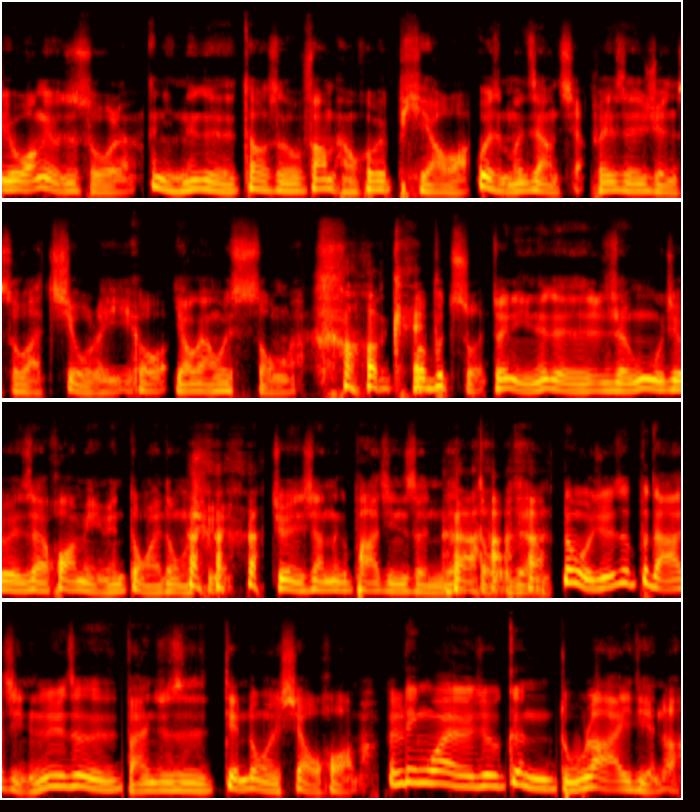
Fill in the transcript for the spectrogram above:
有网友就说了：“那你那个到时候方向盘会不会飘啊？为什么会这样讲？PlayStation 手把旧了以后，摇杆会松啊，OK，会不准，所以你那个人物就会在画面里面动来动去，就很像那个帕金森在抖这样。那我觉得这不打紧，因为这个反正就是电动的笑话嘛。那另外就更毒辣一点了，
